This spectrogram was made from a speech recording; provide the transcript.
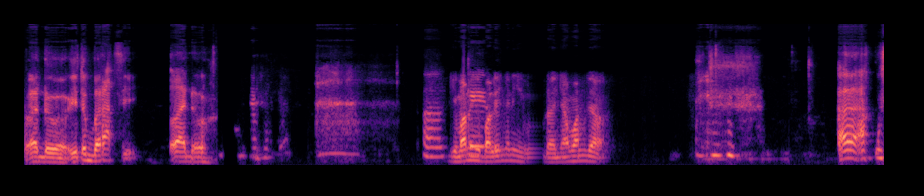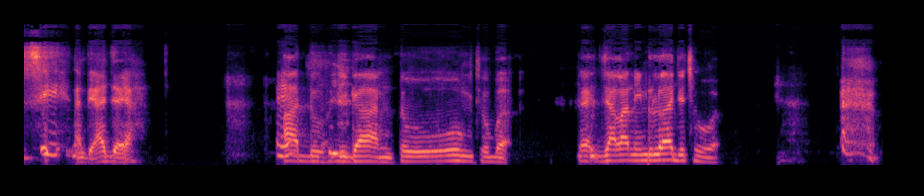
Waduh, itu berat sih. Waduh. Okay. Gimana nih palingnya nih? Udah nyaman gak? Uh, aku sih nanti aja ya. Eh. Aduh, digantung. Coba. Ya, jalanin dulu aja coba.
